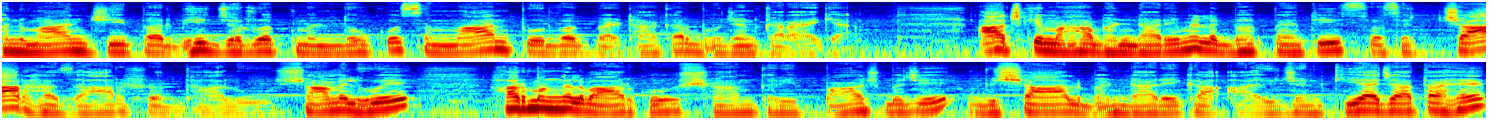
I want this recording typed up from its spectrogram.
हनुमान जी पर भी जरूरतमंदों को सम्मान पूर्वक बैठाकर भोजन कराया गया। आज के महाभंडारे में लगभग 3500 से 4000 श्रद्धालु शामिल हुए। हर मंगलवार को शाम करीब पाँच बजे विशाल भंडारे का आयोजन किया जाता है।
